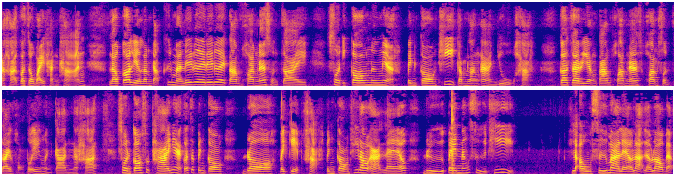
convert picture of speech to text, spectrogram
นะคะ ก็จะไว้ฐานฐานแล้วก็เรียงลำดับขึ้นมาเรื่อยๆเรื่อยๆตามความน่าสนใจ ส่วนอีกกองนึงเนี่ย เป็นกองที่กำลังอ่านอยู่ค่ะ ก็จะเรียงตามความน่าความสนใจของตัวเองเหมือนกันนะคะ ส่วนกองสุดท้ายเนี่ยก็จะเป็นกองรอไปเก็บค่ะ เป็นกองที่เราอ่านแล้ว หรือเป็นหนังสือที่เราซื้อมาแล้วล่ะ แล้วเราแบบ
